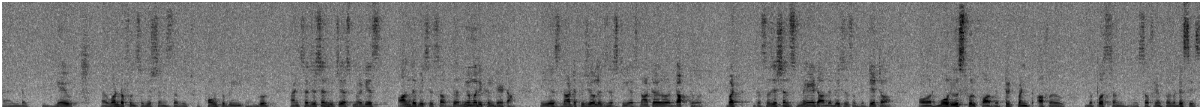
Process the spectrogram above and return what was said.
and uh, gave uh, wonderful suggestions uh, which found to be good. And suggestion which he has made is on the basis of the numerical data. He is not a physiologist he is not a doctor but the suggestions made on the basis of the data are more useful for the treatment of uh, the person suffering from the disease.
